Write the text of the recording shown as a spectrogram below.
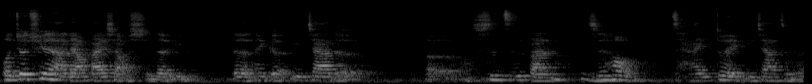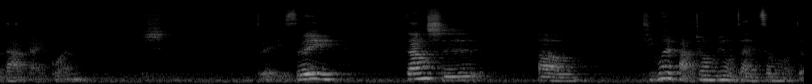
我就去拿两百小时的瑜。的那个瑜伽的呃师资班之后，才对瑜伽整个大改观。是，对，所以当时呃体会法就没有再这么的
